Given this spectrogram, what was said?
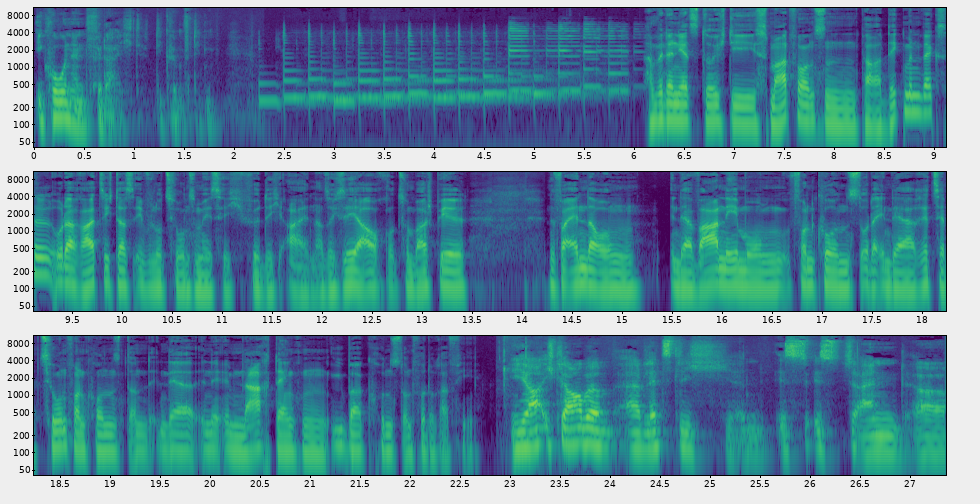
Ikonen vielleicht, die künftigen. Haben wir denn jetzt durch die Smartphones einen Paradigmenwechsel oder reiht sich das evolutionsmäßig für dich ein? Also ich sehe ja auch zum Beispiel eine Veränderung in der Wahrnehmung von Kunst oder in der Rezeption von Kunst und in der, in, im Nachdenken über Kunst und Fotografie. Ja, ich glaube, äh, letztlich ist, ist ein, äh,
